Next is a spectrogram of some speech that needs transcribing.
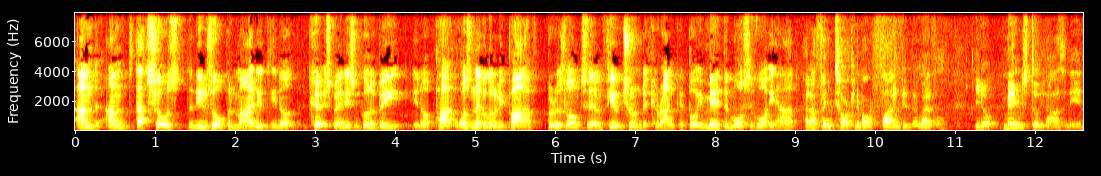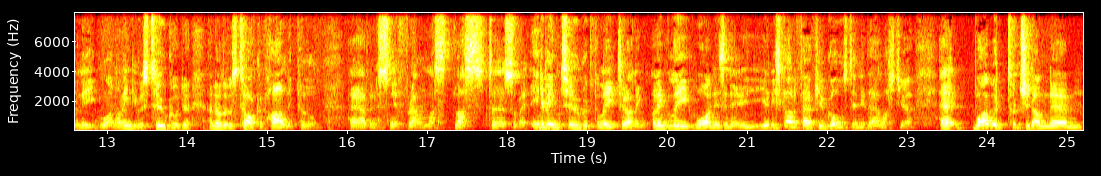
and and that shows that he was open minded. You know, Curtis Main isn't going to be, you know, part wasn't never going to be part of Boro's long term future under Karanka, but he made the most of what he had. And I think talking about finding the level, you know, Main's done that, hasn't he, in League One? I think he was too good. I know there was talk of Hartlepool uh, having a sniff round last last uh, summer. He'd have been too good for League Two, I think. I think League One, isn't it? He, and he scored a fair few goals, didn't he, there last year? Uh, while we're touching on um,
